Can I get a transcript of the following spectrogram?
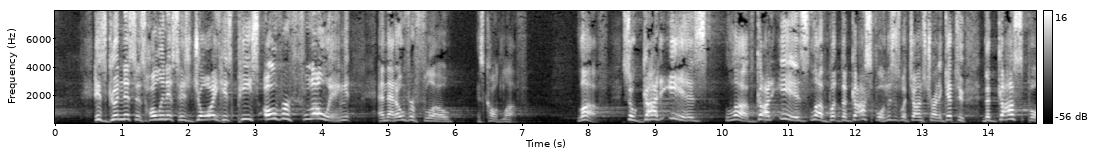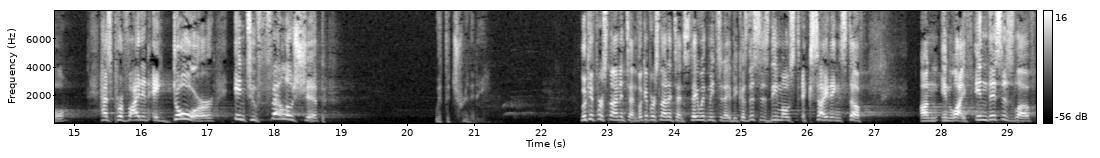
His goodness, His holiness, His joy, His peace overflowing, and that overflow is called love. Love. So God is love. God is love. But the gospel, and this is what John's trying to get to, the gospel has provided a door into fellowship with the Trinity. Look at verse 9 and 10. Look at verse 9 and 10. Stay with me today because this is the most exciting stuff on, in life. In this is love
